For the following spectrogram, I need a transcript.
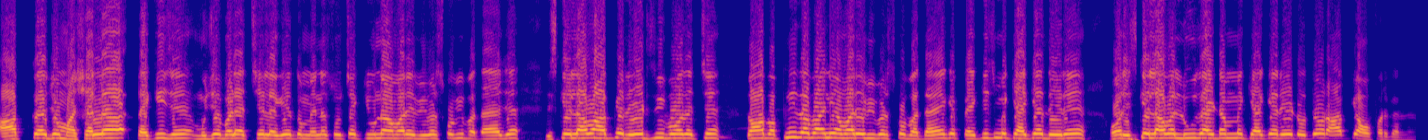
आपका जो माशाल्लाह पैकेज है मुझे बड़े अच्छे लगे तो मैंने सोचा क्यों ना हमारे व्यूवर्स को भी बताया जाए। इसके अलावा आपके रेट्स भी बहुत अच्छे हैं तो आप अपनी जबानी हमारे व्यूवर्स को बताएँ कि पैकेज में क्या क्या दे रहे हैं और इसके अलावा लूज आइटम में क्या क्या रेट होते हैं और आप क्या ऑफ़र कर रहे हैं?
